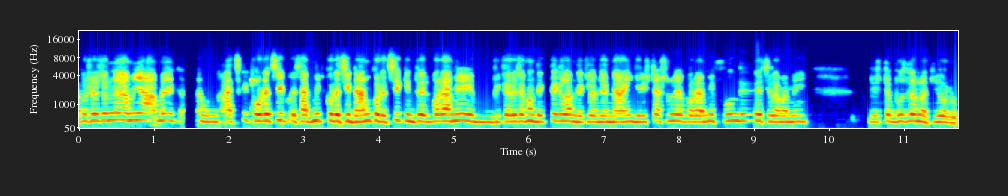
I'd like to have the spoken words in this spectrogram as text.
এখন সেই জন্য আমি আজকে করেছি সাবমিট করেছি ডান করেছি কিন্তু এরপরে আমি বিকেলে যখন দেখতে গেলাম দেখলাম যে নাই জিনিসটা আসলে পরে আমি ফোন দিয়েছিলাম আমি জিনিসটা বুঝলাম না কি হলো?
